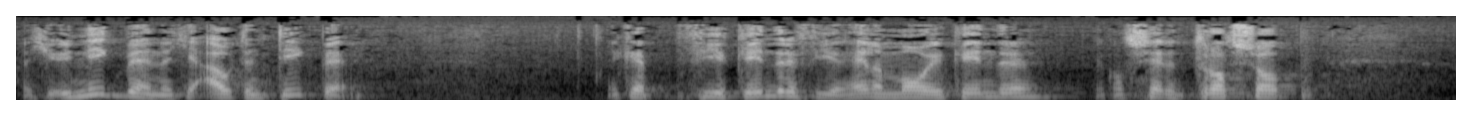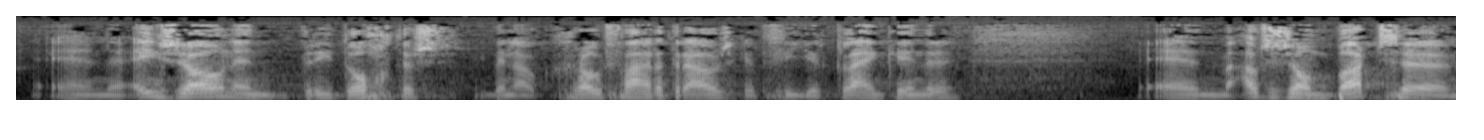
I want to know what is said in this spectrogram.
Dat je uniek bent, dat je authentiek bent. Ik heb vier kinderen, vier hele mooie kinderen. Daar ben ik ontzettend trots op. En uh, één zoon en drie dochters. Ik ben ook grootvader trouwens. Ik heb vier kleinkinderen. En mijn oudste zoon Bart, uh,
